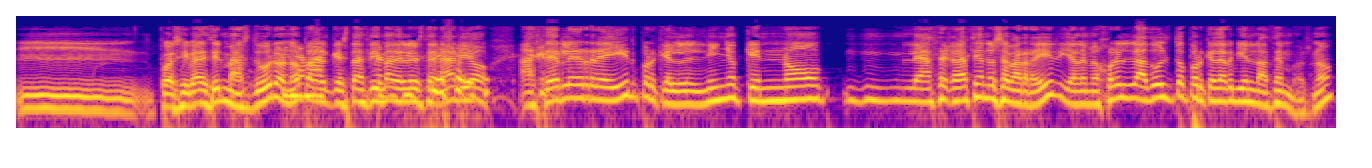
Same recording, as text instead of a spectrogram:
mm, pues iba a decir más duro, ¿no? Para el que está encima del escenario, hacerle reír, porque el niño que no le hace gracia no se va a reír, y a lo mejor el adulto por quedar bien lo hacemos, ¿no?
